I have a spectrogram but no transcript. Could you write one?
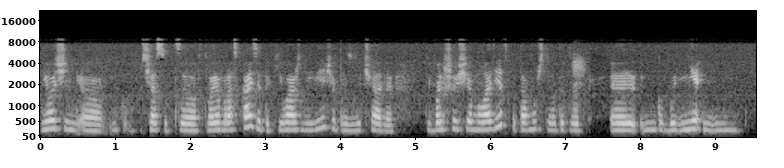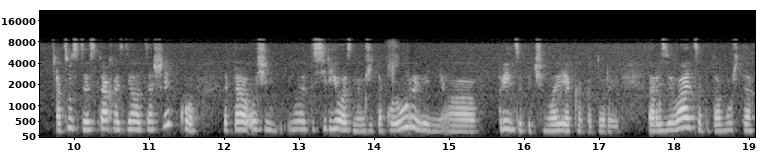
мне очень э, ну, сейчас вот в твоем рассказе такие важные вещи прозвучали. Ты большой еще молодец, потому что вот это вот ну, как бы не, отсутствие страха сделать ошибку, это очень, ну, это серьезный уже такой уровень в принципе человека, который развивается, потому что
